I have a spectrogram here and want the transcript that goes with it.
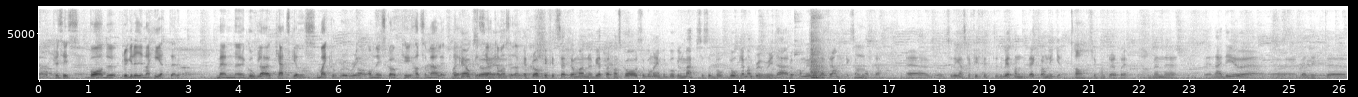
eh, precis vad bryggerierna heter. Men eh, googla Catskills Microbrewery om ni ska upp till Hudson Valley. Man kan också, ett bra fiffigt sätt är om man vet vart man ska och så går man in på Google Maps och så googlar man brewery där. Då kommer ju de där fram liksom Mm. ofta. Eh, så det är ganska fiffigt. Då vet man direkt var de ligger. Ja. Slipper man ta reda på det. Men eh, eh, nej, det är ju eh, eh, väldigt... Eh,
